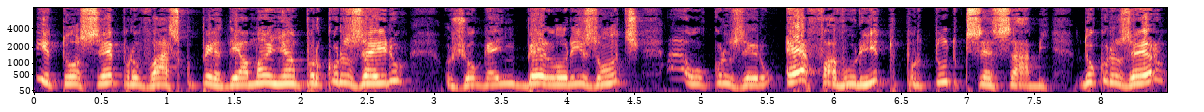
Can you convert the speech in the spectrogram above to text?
E torcer para o Vasco perder amanhã para o Cruzeiro. O jogo é em Belo Horizonte. O Cruzeiro é favorito, por tudo que você sabe do Cruzeiro,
